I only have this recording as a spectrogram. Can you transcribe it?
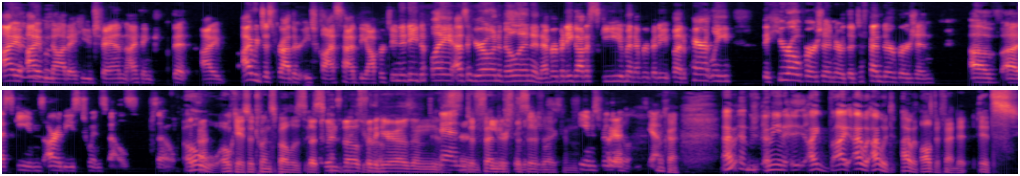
I I'm not a huge fan. I think that I I would just rather each class had the opportunity to play as a hero and a villain, and everybody got a scheme and everybody. But apparently, the hero version or the defender version of uh, schemes are these twin spells. So Oh, okay. So twin spell is, the is twin kind of spells for the heroes and, Is And defender schemes for the specific and schemes for Okay. the villains. Yeah. Okay. I, I mean, I, I, I would, I would, I would, I'll defend it. It's,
